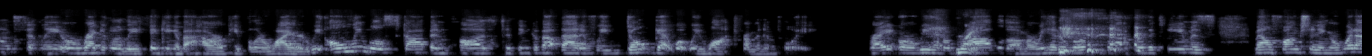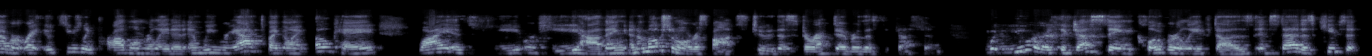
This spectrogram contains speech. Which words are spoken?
constantly or regularly thinking about how our people are wired. We only will stop and pause to think about that if we don't get what we want from an employee right? Or we have a problem, right. or we hit a roadblock, or the team is malfunctioning, or whatever, right? It's usually problem related. And we react by going, okay, why is he or he having an emotional response to this directive or this suggestion? What you are suggesting Cloverleaf does instead is keeps it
